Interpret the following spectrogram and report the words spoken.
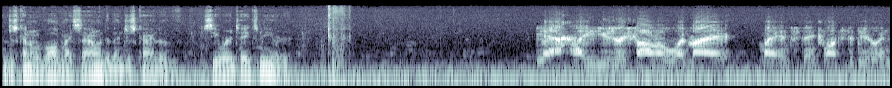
and just kind of evolve my sound and then just kind of see where it takes me, or Yeah, I usually follow what my my instinct wants to do, and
